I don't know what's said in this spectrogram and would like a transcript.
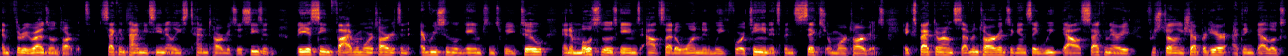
and three red zone targets. Second time he's seen at least 10 targets this season. But he has seen five or more targets in every single game since week two, and in most of those games outside of one in week 14, it's been six or more targets. Expect around seven targets against a weak Dallas secondary for Sterling Shepard here. I think that looks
